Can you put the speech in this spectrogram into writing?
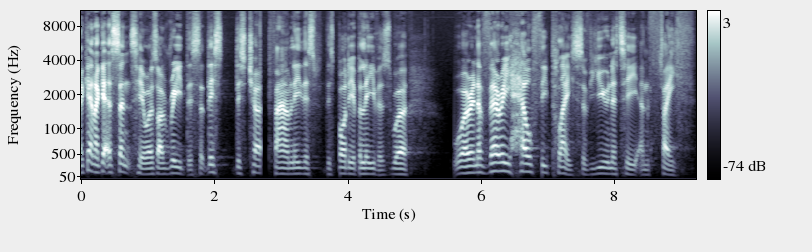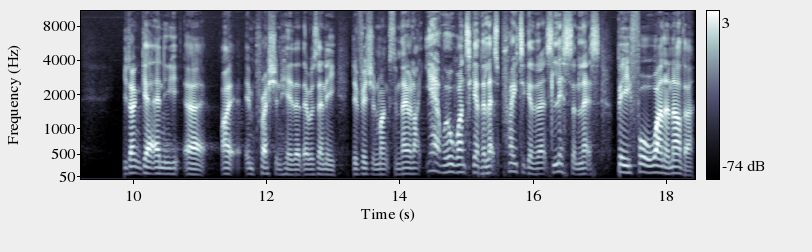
again, I get a sense here as I read this that this, this church family, this, this body of believers, were, were in a very healthy place of unity and faith. You don't get any uh, impression here that there was any division amongst them. They were like, yeah, we're all one together. Let's pray together. Let's listen. Let's be for one another.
